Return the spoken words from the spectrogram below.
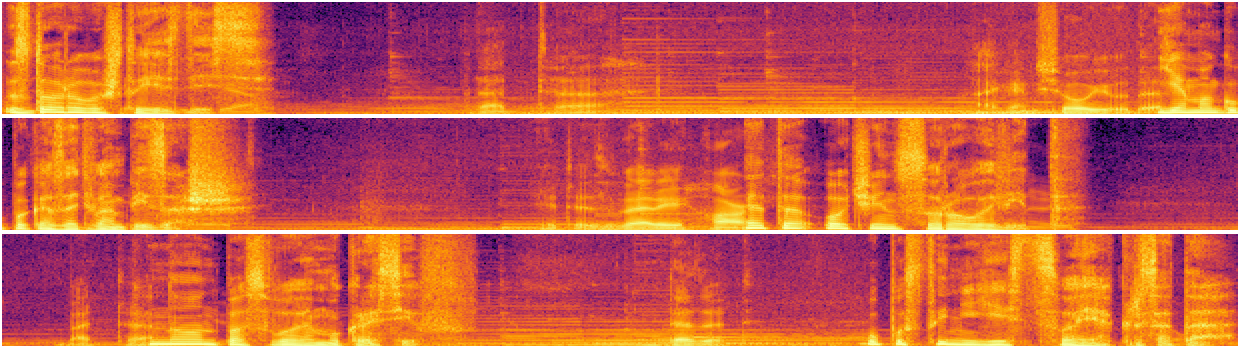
здорово, что я здесь. uh, Я могу показать вам пейзаж. Это очень суровый вид, uh, но он по-своему красив. У пустыни есть своя красота.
